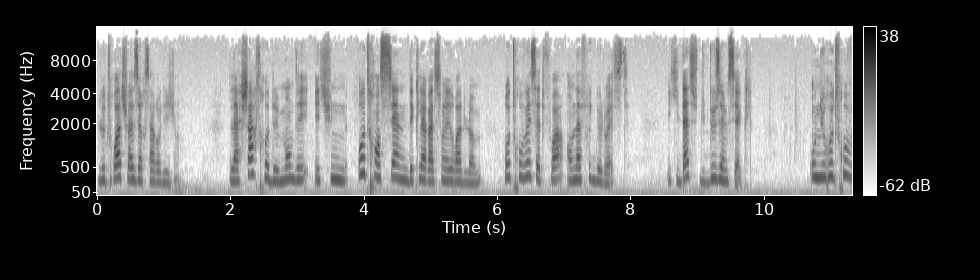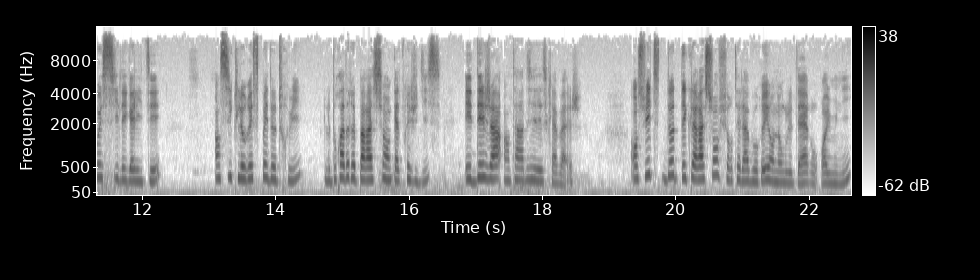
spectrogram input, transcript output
le droit de choisir sa religion. La charte de Mandé est une autre ancienne déclaration des droits de l'homme, retrouvée cette fois en Afrique de l'Ouest, et qui date du XIIe siècle. On y retrouve aussi l'égalité, ainsi que le respect d'autrui, le droit de réparation en cas de préjudice, et déjà interdit l'esclavage. Ensuite, d'autres déclarations furent élaborées en Angleterre et au Royaume-Uni.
